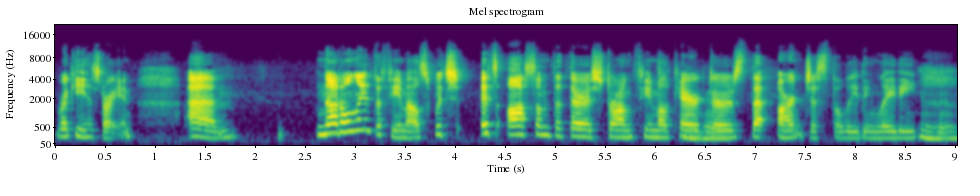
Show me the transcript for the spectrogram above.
rookie historian. Um, not only the females, which it's awesome that there are strong female mm-hmm. characters that aren't just the leading lady, mm-hmm.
